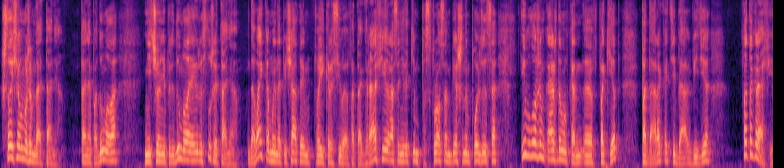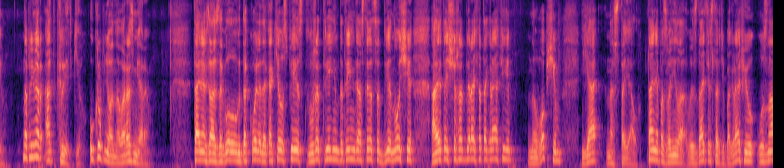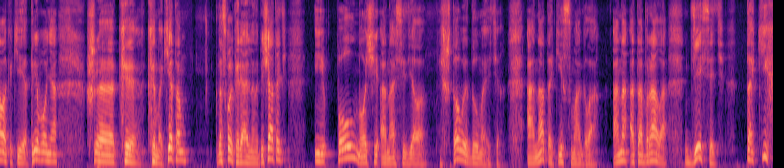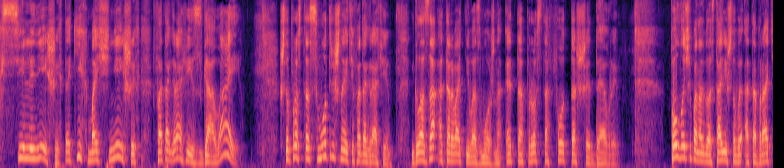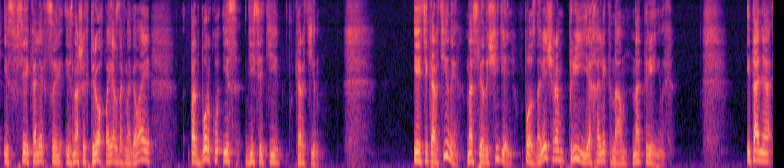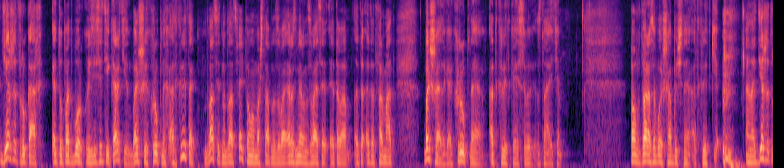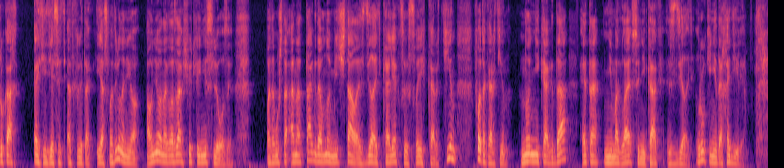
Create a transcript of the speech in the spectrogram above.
Что еще мы можем дать, Таня? Таня подумала, ничего не придумала. Я говорю, слушай, Таня, давай-ка мы напечатаем твои красивые фотографии, раз они таким спросом бешеным пользуются, и вложим каждому в, э, в пакет подарок от тебя в виде фотографии. Например, открытки укрупненного размера. Таня взялась за голову, да Коля, да как я успею, уже тренинг до тренинга остается две ночи, а это еще же отбирать фотографии. Ну, в общем, я настоял. Таня позвонила в издательство, в типографию, узнала, какие требования к, к макетам, насколько реально напечатать, и полночи она сидела. И что вы думаете? Она таки смогла. Она отобрала 10 таких сильнейших, таких мощнейших фотографий с Гавайи, что просто смотришь на эти фотографии, глаза оторвать невозможно. Это просто фотошедевры. Полночи понадобилось Тане, чтобы отобрать из всей коллекции, из наших трех поездок на Гавайи, подборку из десяти картин. И эти картины на следующий день, поздно вечером, приехали к нам на тренинг – и Таня держит в руках эту подборку из 10 картин, больших крупных открыток, 20 на 25, по-моему, масштаб называется, размер называется этого, это, этот формат. Большая такая крупная открытка, если вы знаете. По-моему, в два раза больше обычной открытки. Она держит в руках эти 10 открыток. И я смотрю на нее, а у нее на глазах чуть ли не слезы. Потому что она так давно мечтала сделать коллекцию своих картин, фотокартин, но никогда это не могла все никак сделать. Руки не доходили.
